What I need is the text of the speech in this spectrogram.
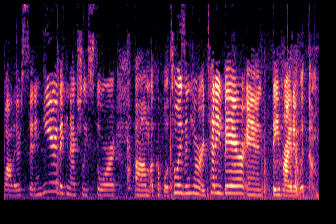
While they're sitting here, they can actually store um, a couple of toys in here or a teddy bear and they ride it with them.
